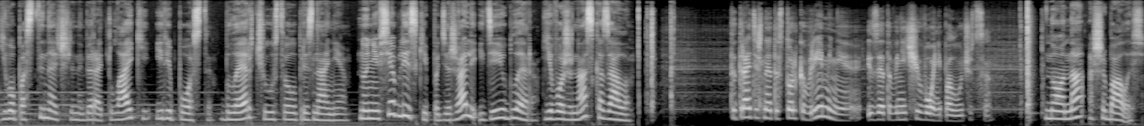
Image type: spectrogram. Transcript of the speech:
его посты начали набирать лайки и репосты. Блэр чувствовал признание. Но не все близкие поддержали идею Блэра. Его жена сказала, ты тратишь на это столько времени, из этого ничего не получится. Но она ошибалась.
